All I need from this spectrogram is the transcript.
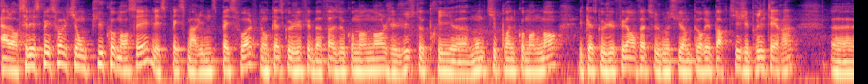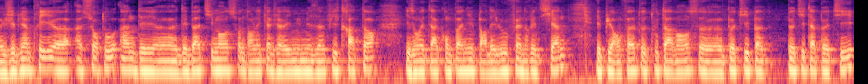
Alors, c'est les Space Wolves qui ont pu commencer, les Space Marine Space Wolves. Donc, qu'est-ce que j'ai fait? Bah, Phase de commandement, j'ai juste pris euh, mon petit point de commandement. Et qu'est-ce que j'ai fait? En fait, je me suis un peu réparti, j'ai pris le terrain. Euh, j'ai bien pris euh, surtout un des, bâtiments dans lesquels j'avais mis mes infiltrators. Ils ont été accompagnés par des Lufenritziennes. Et puis, en fait, tout avance petit, à petit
